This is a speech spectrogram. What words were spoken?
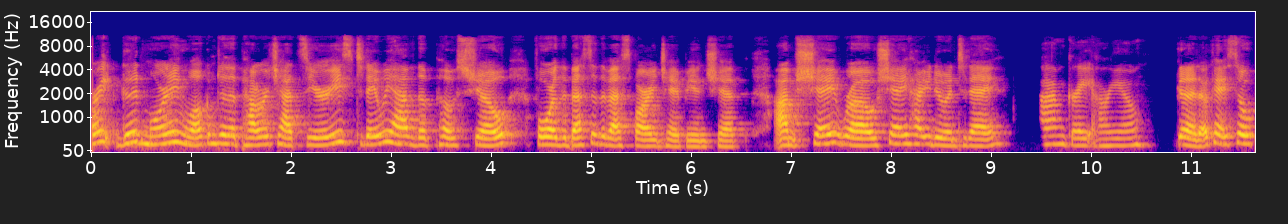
All right, good morning. Welcome to the Power Chat series. Today we have the post show for the Best of the Best Sparring Championship. I'm Shay Rowe. Shay, how are you doing today? I'm great. How are you? Good. Okay, so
